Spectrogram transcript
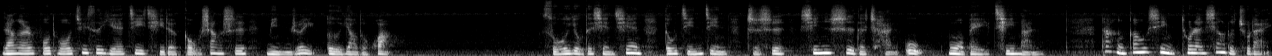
然而，佛陀巨师爷记起了狗上师敏锐扼要的话。所有的显现都仅仅只是心事的产物，莫被欺瞒。他很高兴，突然笑了出来。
